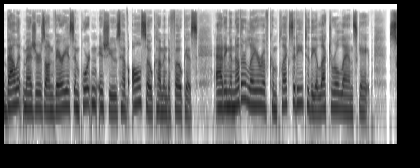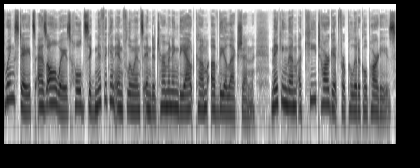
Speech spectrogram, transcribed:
Ballot measures on various important issues have also come into focus, adding another layer of complexity to the electoral landscape. Swing states, as always, hold significant influence in determining the outcome of the election, making them a key target for political parties.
